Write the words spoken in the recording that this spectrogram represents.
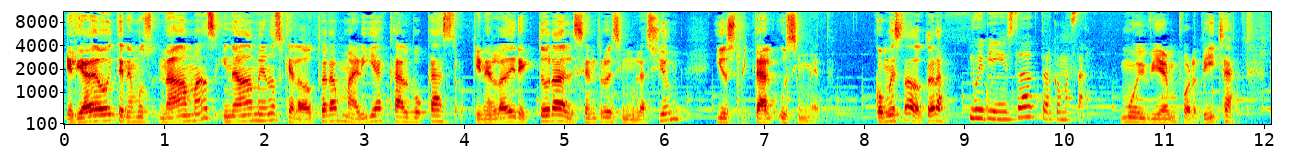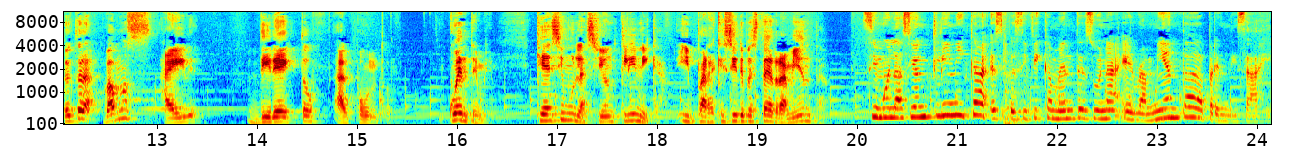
El día de hoy tenemos nada más y nada menos que a la doctora María Calvo Castro, quien es la directora del Centro de Simulación y Hospital UCIMED. ¿Cómo está, doctora? Muy bien, ¿y usted, doctor? ¿Cómo está? Muy bien, por dicha. Doctora, vamos a ir directo al punto. Cuénteme, ¿qué es simulación clínica y para qué sirve esta herramienta? Simulación clínica específicamente es una herramienta de aprendizaje.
